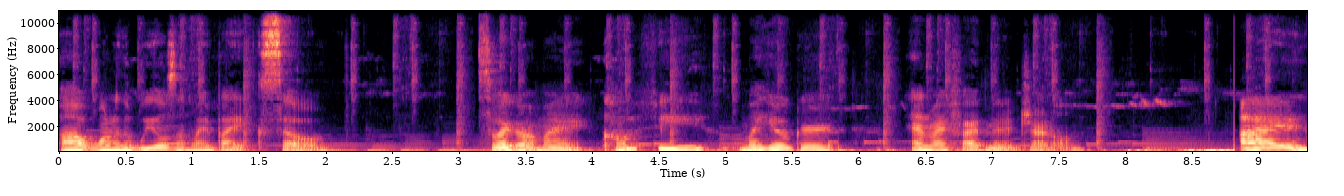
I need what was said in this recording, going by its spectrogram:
uh, one of the wheels on my bike. So so I got my coffee, my yogurt, and my five minute journal. I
